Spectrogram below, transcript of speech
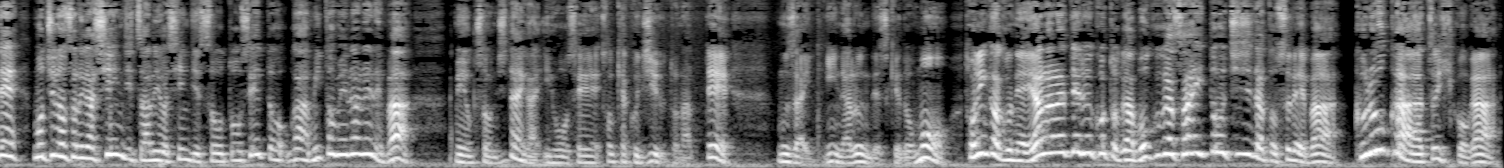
で、もちろんそれが真実あるいは真実相当性とが認められれば、名誉毀損自体が違法性、阻却自由となって、無罪になるんですけども、とにかくね、やられてることが僕が斎藤知事だとすれば、黒川敦彦が、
